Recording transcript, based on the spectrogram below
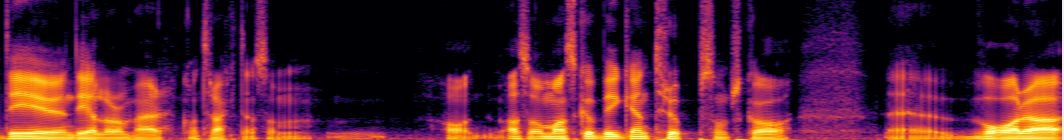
det är ju en del av de här kontrakten som, ja, alltså om man ska bygga en trupp som ska eh, vara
